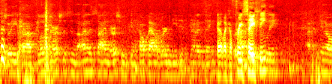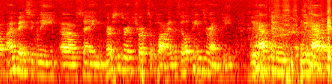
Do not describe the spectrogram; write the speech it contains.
basically, uh, float nurses is an unassigned nurse who can help out where needed kind of thing. Got like a But free I'm safety? basically- You know, I'm basically, uh, saying nurses are in short supply, the Philippines are empty. We have to, we have to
